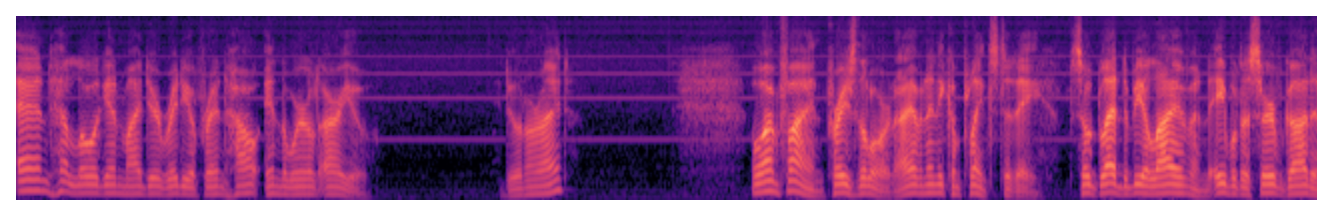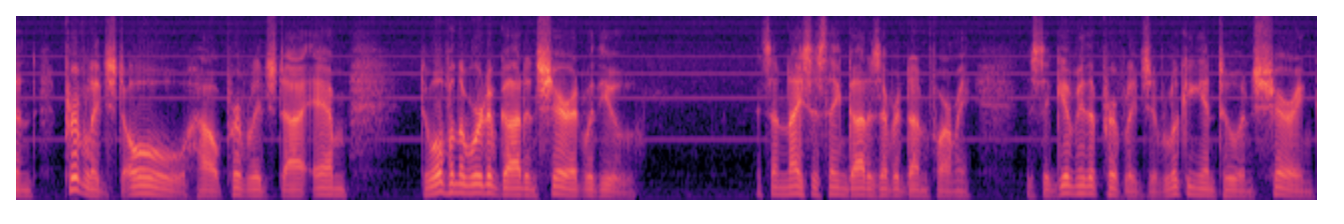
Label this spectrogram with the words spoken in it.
And hello again, my dear radio friend. How in the world are you? You doing all right? Oh, I'm fine. Praise the Lord. I haven't any complaints today. So glad to be alive and able to serve God and privileged, oh, how privileged I am to open the Word of God and share it with you. It's the nicest thing God has ever done for me, is to give me the privilege of looking into and sharing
